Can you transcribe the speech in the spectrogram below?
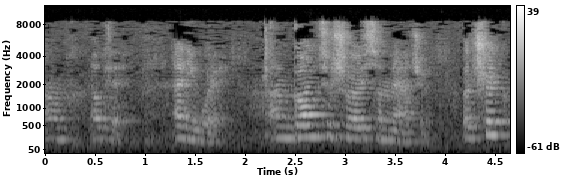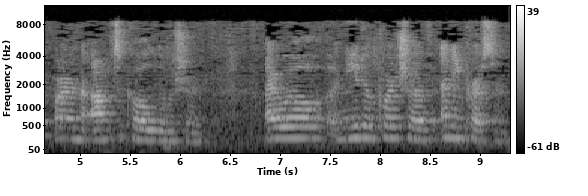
Um. Okay. Anyway, I'm going to show you some magic, a trick or an optical illusion. I will need a portrait of any person.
